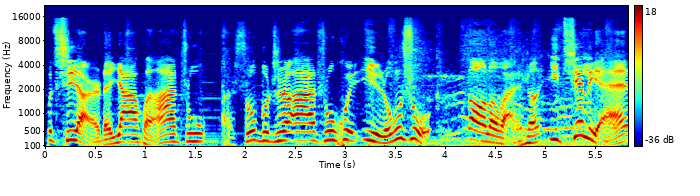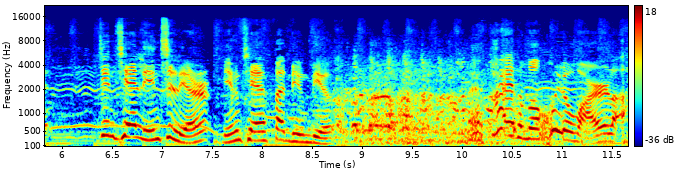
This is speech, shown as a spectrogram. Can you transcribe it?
不起眼的丫鬟阿朱啊，殊不知阿朱会易容术。到了晚上一贴脸，今天林志玲，明天范冰冰，哎，太他妈会玩了。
